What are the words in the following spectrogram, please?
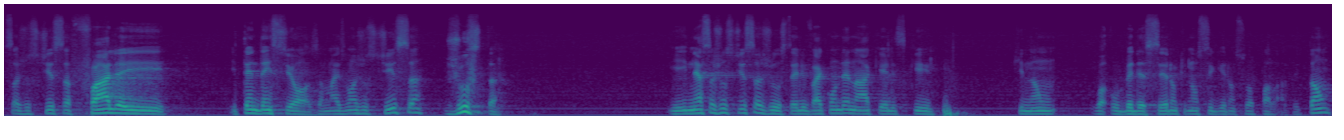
essa justiça falha e, e tendenciosa, mas uma justiça justa. E nessa justiça justa, ele vai condenar aqueles que, que não obedeceram, que não seguiram sua palavra. Então,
